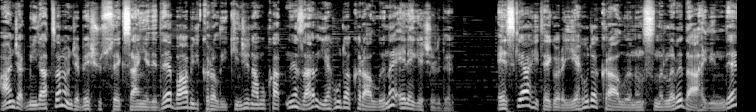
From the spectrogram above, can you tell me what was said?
Ancak M.Ö. 587'de Babil Kralı 2. Nabukadnezar Yehuda Krallığını ele geçirdi. Eski ahite göre Yehuda Krallığı'nın sınırları dahilinde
